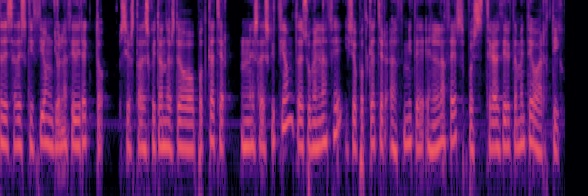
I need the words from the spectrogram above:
tedes a descripción e o enlace directo se o está escoitando este o podcatcher nesa descripción, tedes un enlace e se o podcatcher admite enlaces, pois pues chegades directamente ao artigo.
